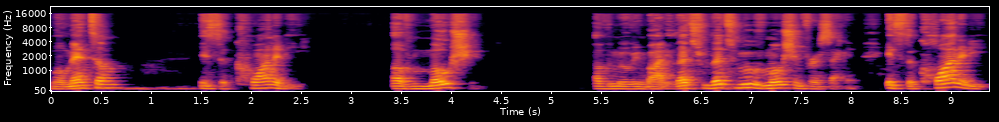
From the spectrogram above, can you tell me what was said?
Momentum is the quantity of motion of the moving body. Let's let's move motion for a second. It's the quantity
